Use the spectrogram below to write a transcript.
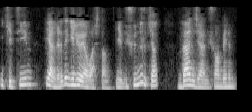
iki team, diğerleri de geliyor yavaştan diye düşünürken bence yani şu an benim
